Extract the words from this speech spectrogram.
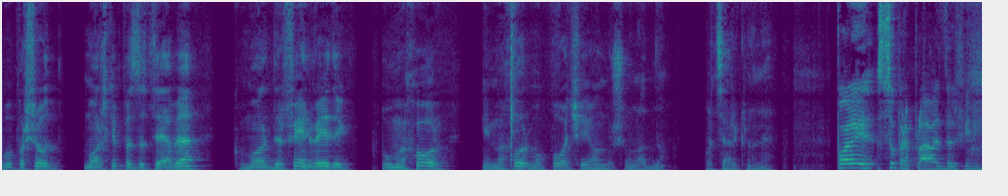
bo prišel morski pa za tebe, ko mora delfin vedi v mahur in mahur mu poče in on bo šel na dno, crknu. Ne. Pole super plavati z delfini.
